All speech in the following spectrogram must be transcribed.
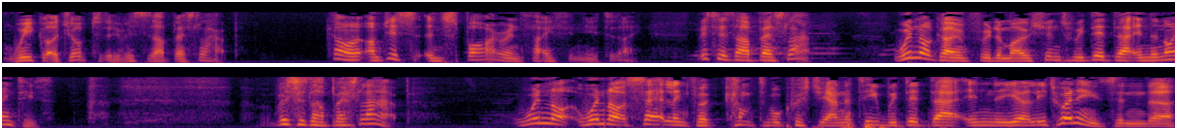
we've got a job to do. This is our best lap. Come on, I'm just inspiring faith in you today. This is our best lap. We're not going through the motions. We did that in the 90s. This is our best lap. We're not, we're not settling for comfortable Christianity. We did that in the early 20s. And uh,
